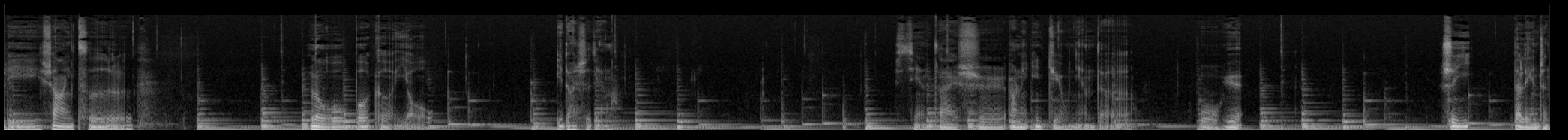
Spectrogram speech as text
离上一次录播客有一段时间了，现在是二零一九年的五月十一的凌晨，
